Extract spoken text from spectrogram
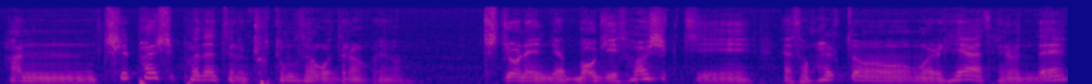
한 7, 80%는 교통사고더라고요. 기존에 이제 먹이 서식지에서 활동을 해야 되는데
